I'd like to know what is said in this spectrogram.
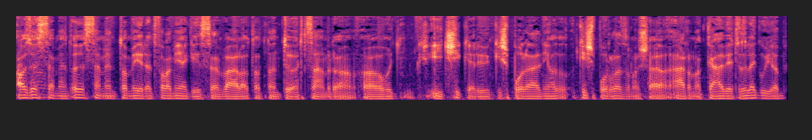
az, összement, összement a méret valami egészen vállalatlan tört számra, ahogy így sikerül kisporálni, a kisporol azonos áron a kávét. Ez a legújabb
